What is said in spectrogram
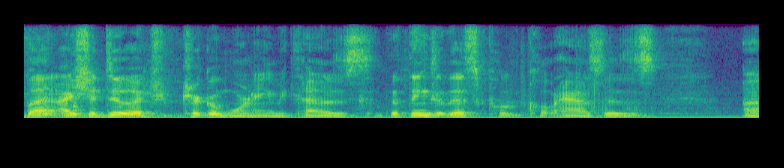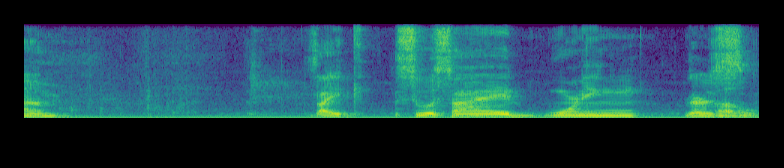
But I should do a tr- trigger warning because the things that this cult cult has is, um, it's like suicide warning. There's Oh.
